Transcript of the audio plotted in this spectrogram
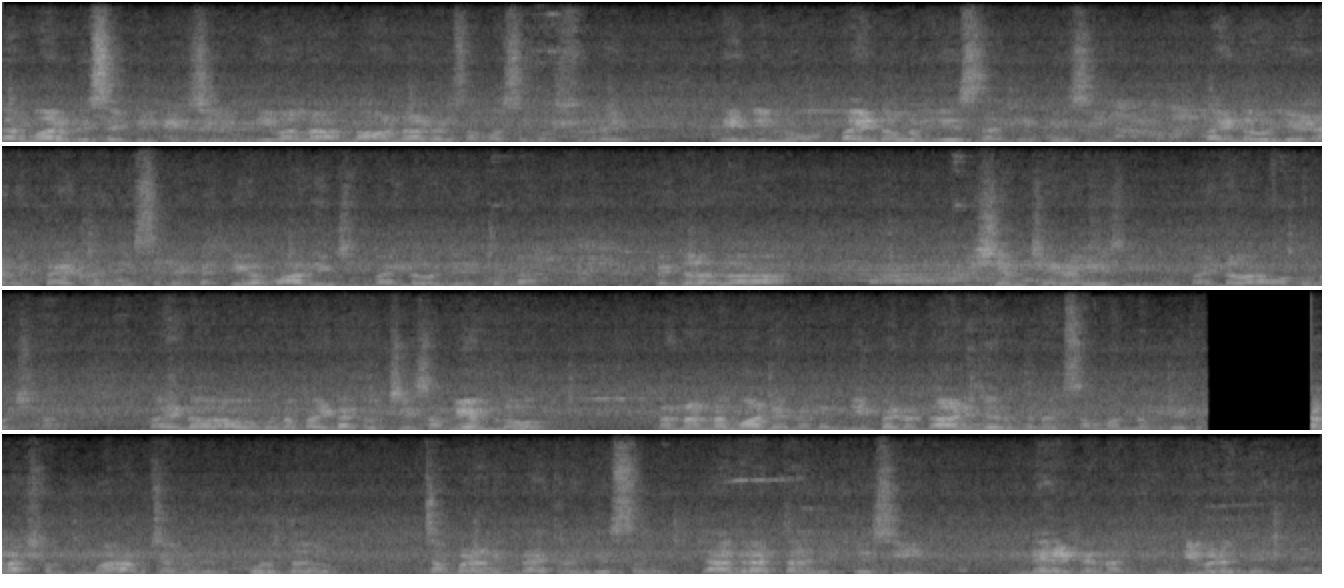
ధర్మారం ఎస్ఐ పిలిపించి నీ వల్ల లా అండ్ ఆర్డర్ సమస్యలు వస్తున్నాయి నేను నిన్ను బైండ్ ఓవర్ చేస్తా అని చెప్పేసి బైండ్ ఓవర్ చేయడానికి ప్రయత్నం చేస్తే నేను గట్టిగా వాదించి బైండ్ ఓవర్ చేయకుండా పెద్దల ద్వారా విషయం చేరవేసి నేను బైండ్ ఓవర్ అవ్వకుండా వచ్చిన. బయట అవ్వకుండా బయటకు వచ్చే సమయంలో నన్ను అన్న మాట ఏంటంటే నీపైన దాడి జరిగితే నాకు సంబంధం లేదు. లక్ష్మణ్ కుమార్ అనుచరులు నేను కొడతారు చంపడానికి ప్రయత్నం చేస్తారు. జాగ్రత్త అని చెప్పేసి ఇండైరెక్ట్గా నాకు ఇంటి ఇవ్వడం జరిగింది.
